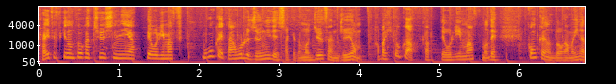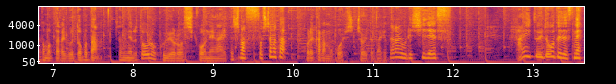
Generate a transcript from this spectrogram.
解説系の動画中心にやっております。今回タウンホール12でしたけども、13、14、幅広く扱っておりますので、今回の動画もいいなと思ったらグッドボタン、チャンネル登録よろしくお願いいたします。そしてまた、これからもご視聴いただけたら嬉しいです。はい、というところでですね、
